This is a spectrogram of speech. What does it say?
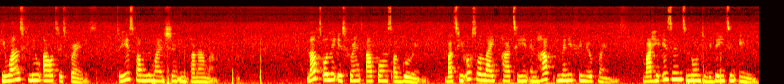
He once flew out his friends to his family mansion in Panama. Not only is Prince Alfons outgoing, but he also likes partying and have many female friends, but he isn't known to be dating any.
